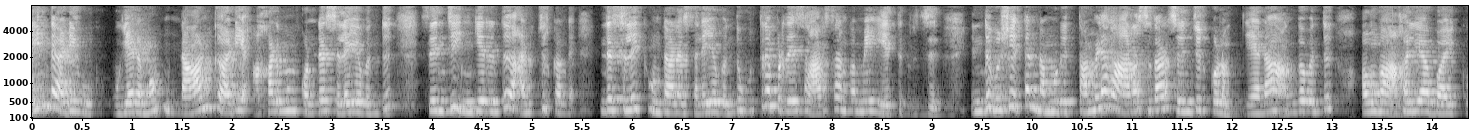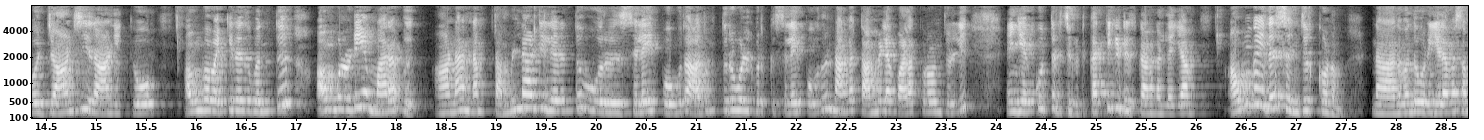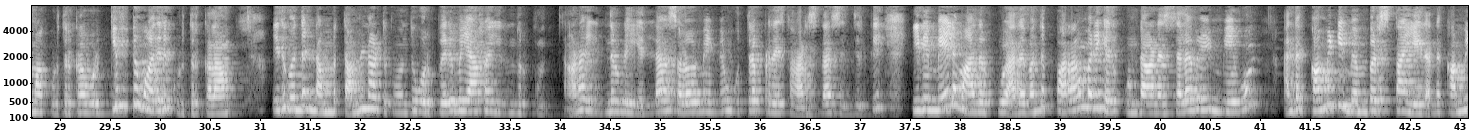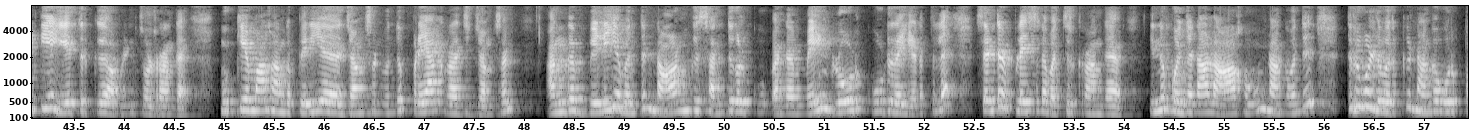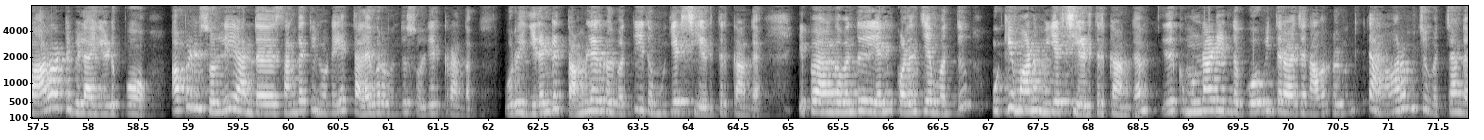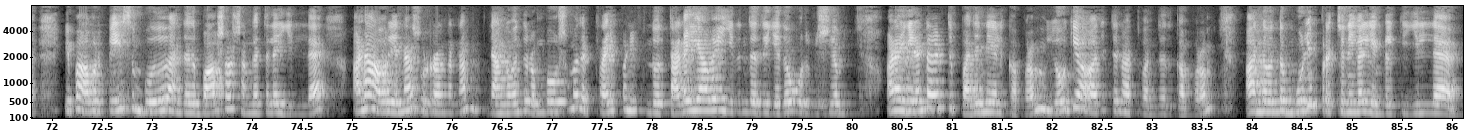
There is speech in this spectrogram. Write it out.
ஐந்து அடி உயரமும் நான்கு அடி அகலமும் கொண்ட சிலையை வந்து செஞ்சு இங்கிருந்து அனுப்பிச்சிருக்காங்க. இந்த சிலைக்கு உண்டான சிலையை வந்து உத்தரப்பிரதேச அரசாங்கமே ஏத்துக்கிடுச்சு. இந்த விஷயத்த நம்முடைய தமிழக அரசு தான் செஞ்சிருக்கணும். ஏன்னா அங்க வந்து அவங்க அகல்யா பாய்க்கோ ஜான்சி ராணிக்கோ அவங்க வைக்கிறது வந்து அவங்களுடைய மரபு. ஆனா நம் தமிழ்நாட்டிலிருந்து ஒரு சிலை போகுது அதுவும் திருவள்ளுவருக்கு சிலை போகுது நாங்க தமிழை நடக்கிறோம்னு சொல்லி இங்க கூத்தடிச்சுக்கிட்டு கத்திக்கிட்டு இருக்காங்க இல்லையா? அவங்க இதை செஞ்சிருக்கணும். நான் அதை வந்து ஒரு இலவசமா கொடுத்துருக்கலாம். ஒரு கிஃப்ட் மாதிரி கொடுத்துருக்கலாம். இது வந்து நம்ம தமிழ்நாட்டுக்கு வந்து ஒரு பெருமையாக இருந்திருக்கும். ஆனா இதனுடைய எல்லா செலவுமே உத்தரப்பிரதேச அரசு தான் செஞ்சிருக்கு. இனிமேலும் அதற்கு அதை வந்து பராமரிக்கிறதுக்கு உண்டான செலவையுமேவும் அந்த கமிட்டி மெம்பர்ஸ் தான் ஏ- அந்த கமிட்டியே ஏத்திருக்கு அப்படின்னு சொல்றாங்க. முக்கியமாக அங்க பெரிய ஜங்ஷன் வந்து பிரயாக்ராஜ் ஜங்ஷன் அங்க வெளியே வந்து நான்கு சந்துகள் கூ- அந்த மெயின் ரோடு கூடுற இடத்துல சென்ட்ரல் பிளேஸ்ல வச்சிருக்கிறாங்க. இன்னும் கொஞ்ச நாள் ஆகவும் நாங்க வந்து திருவள்ளுவருக்கு நாங்க ஒரு பாராட்டு விழா எடுப்போம் அப்படின்னு சொல்லி அந்த சங்கத்தினுடைய தலைவர் வந்து சொல்லியிருக்கிறாங்க. ஒரு இரண்டு தமிழர்கள் வந்து இதை முயற்சி எடுத்திருக்காங்க. இப்ப அங்க வந்து என் குழந்தையம் வந்து முக்கியமான முயற்சி எடுத்திருக்காங்க. இதுக்கு முன்னாடி இருந்த கோவிந்தராஜன் அவர்கள் வந்து இதை ஆரம்பிச்சு வச்சாங்க. இப்ப அவர் பேசும்போது அந்த பாஷா சங்கத்துல இல்ல. ஆனா அவர் என்ன சொல்றாங்கன்னா நாங்க வந்து ரொம்ப வருஷமா அதை ட்ரை பண்ணிட்டு இருந்தோம். தடையாவே இருந்தது ஏதோ ஒரு விஷயம். ஆனா இரண்டாயிரத்தி பதினேழுக்கு அப்புறம் யோகி ஆதித்யநாத் வந்ததுக்கு அப்புறம் அந்த வந்து மொழி பிரச்சனைகள் எங்களுக்கு இல்ல.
